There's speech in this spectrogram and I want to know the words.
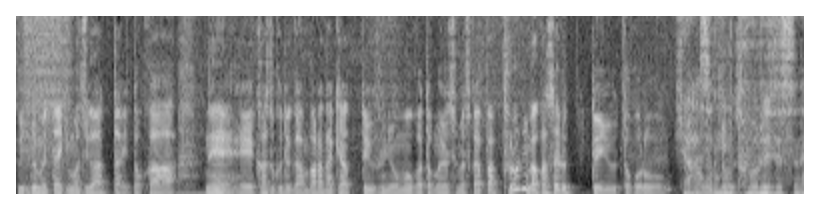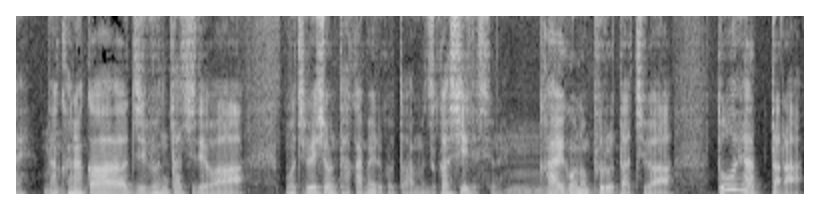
後ろめたい気持ちがあったりとか、ね、えー、家族で頑張らなきゃっていうふうに思う方もいらっしゃいますが、やっぱプロに任せるっていうところいや、その通りですね。なかなか自分たちでは、モチベーションを高めることは難しいですよね。介護のプロたちは、どうやったら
